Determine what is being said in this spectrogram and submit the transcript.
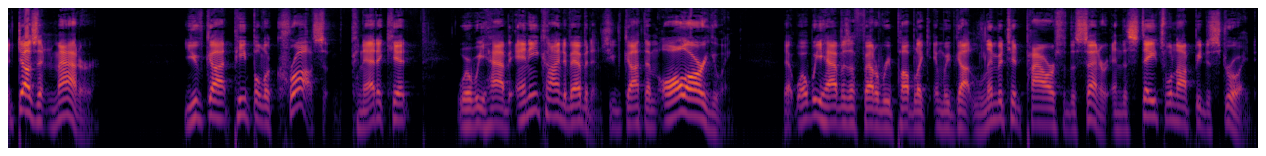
it doesn't matter. You've got people across Connecticut where we have any kind of evidence. You've got them all arguing that what we have is a federal republic and we've got limited powers for the center, and the states will not be destroyed.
